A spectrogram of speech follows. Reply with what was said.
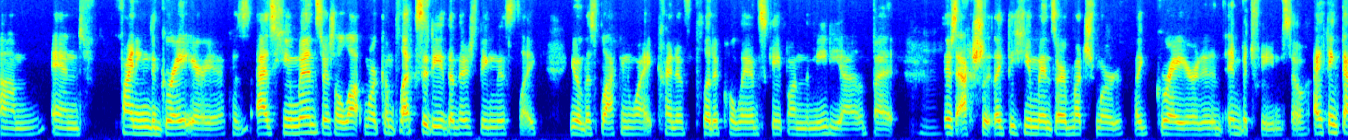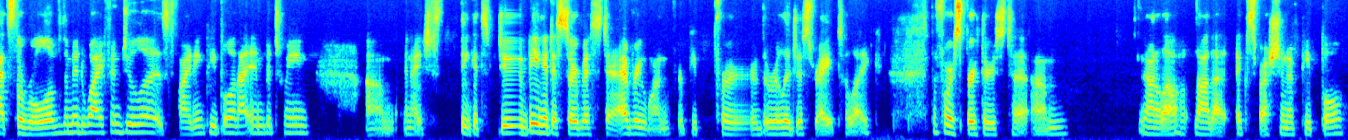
um, and finding the gray area because as humans there's a lot more complexity than there's being this like you know this black and white kind of political landscape on the media but Mhm. there's actually like the humans are much more like grayer and in, in between. So i think that's the role of the midwife and doula is finding people in that in between. Um, and i just think it's do, being a disservice to everyone for people for the religious right to like the forced birthers to um, not allow allow that expression of people.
